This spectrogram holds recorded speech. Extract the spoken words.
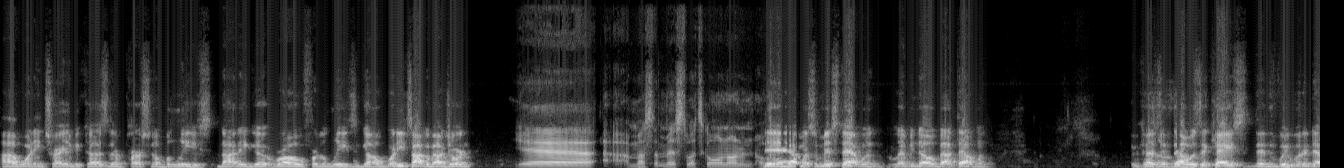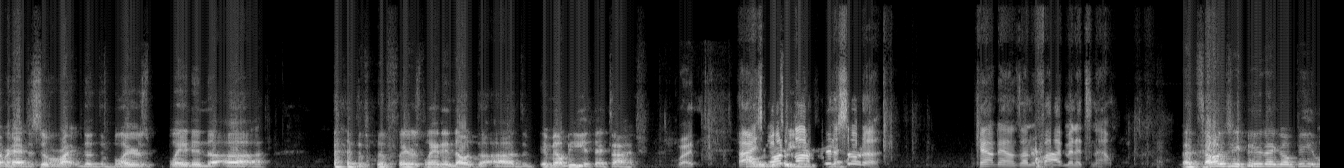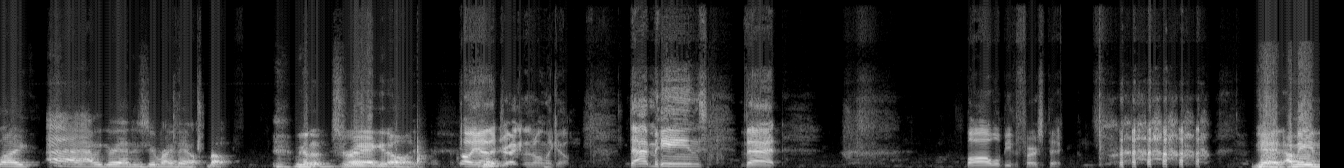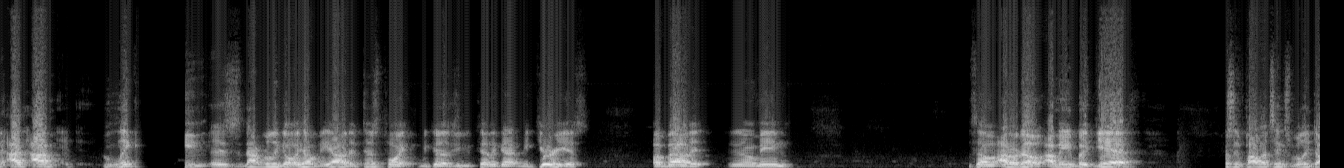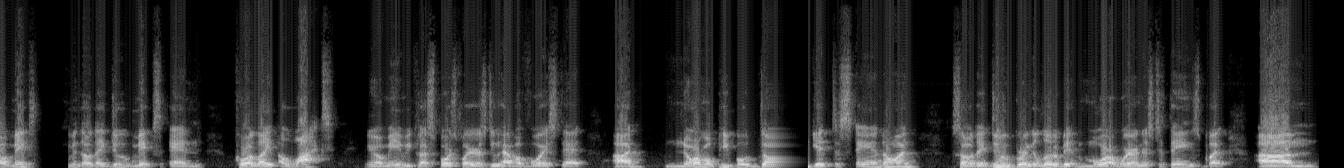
uh, wanting trade because of their personal beliefs. Not a good role for the leagues to go. What are you talking about, Jordan? Yeah, I must have missed what's going on. Yeah, I must have missed that one. Let me know about that one. Because if that was the case, then we would have never had the civil right the, the players playing in the uh the players playing in the the, uh, the MLB at that time. Right. All right, so on the you. box, Yeah. Minnesota. Countdown's under five minutes now. I told you they're gonna be like, ah, we grab this shit right now. No, we're gonna drag it on. Oh yeah, they're dragging it on like hell. That means that Ball will be the first pick. Yeah, I mean, I, I Lincoln is not really going to help me out at this point because you kind of got me curious about it. You know what I mean? So I don't know. I mean, but yeah, sports and politics really don't mix, even though they do mix and correlate a lot. You know what I mean? Because sports players do have a voice that uh, normal people don't get to stand on. So they do bring a little bit more awareness to things, but um,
